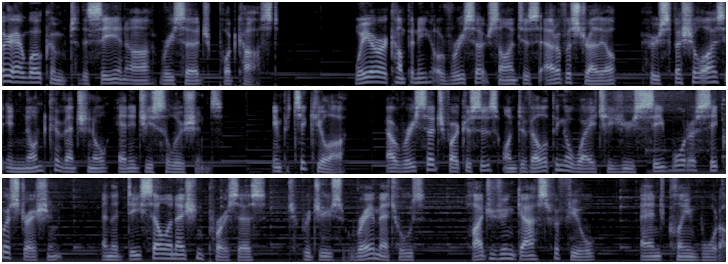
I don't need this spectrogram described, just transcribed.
and welcome to the C&R Research Podcast. We are a company of research scientists out of Australia who specialise in non conventional energy solutions. In particular, our research focuses on developing a way to use seawater sequestration and the desalination process to produce rare metals, hydrogen gas for fuel, and clean water,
